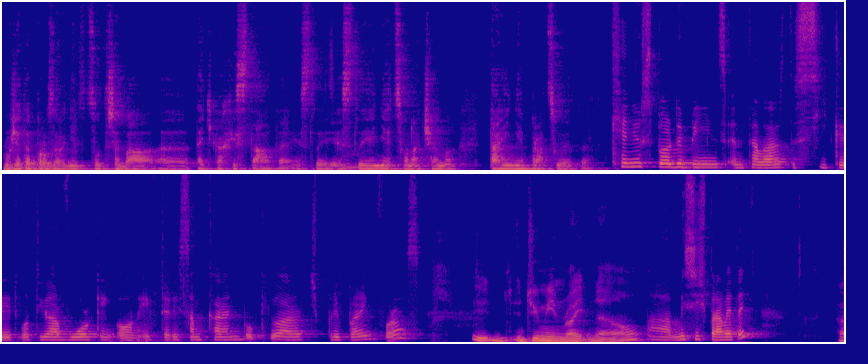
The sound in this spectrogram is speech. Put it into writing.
můžete prozradit, co třeba eh, teďka chystáte, jestli, jestli je něco, na čem tajně pracujete? Can you spill the beans and tell us the secret, what you are working on, if there is some current book you are preparing for us? Do you mean right now? A myslíš právě teď? Eh,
